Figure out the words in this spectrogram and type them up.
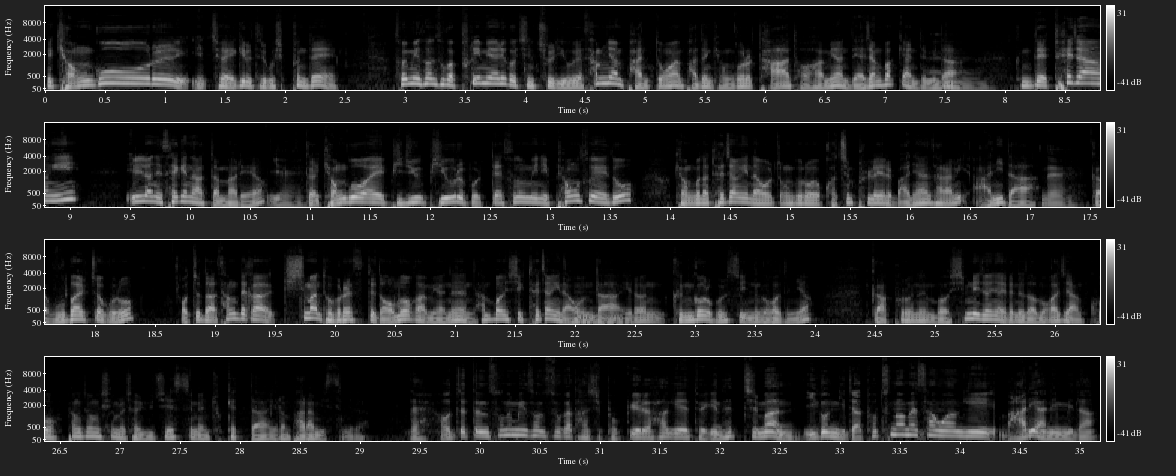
이 경고를 제가 얘기를 드리고 싶은데 손흥민 선수가 프리미어리그 진출 이후에 3년 반 동안 받은 경고를 다 더하면 4장밖에 안 됩니다. 음, 근데 퇴장이 1년에 3개 나왔단 말이에요. 예. 그러니까 경고와의 비유, 비율을 볼 때 손흥민이 평소에도 경고나 퇴장이 나올 정도로 거친 플레이를 많이 한 사람이 아니다. 네. 그러니까 우발적으로 어쩌다 상대가 심한 도발을 했을 때 넘어가면은 한 번씩 퇴장이 나온다 음. 이런 근거로 볼 수 있는 거거든요. 그러니까 앞으로는 뭐 심리전이나 이런 데 넘어가지 않고 평정심을 잘 유지했으면 좋겠다 이런 바람이 있습니다. 네. 어쨌든 손흥민 선수가 다시 복귀를 하게 되긴 했지만 이건 기자 토트넘의 상황이 말이 아닙니다.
